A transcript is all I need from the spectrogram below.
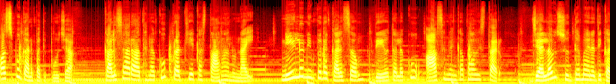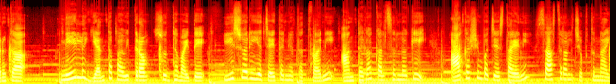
పసుపు గణపతి పూజ కలశారాధనకు ప్రత్యేక స్థానాలున్నాయి. నీళ్ళు నింపిన కలశం దేవతలకు ఆసనంగా భావిస్తారు. జలం శుద్ధమైనది కనుక నీళ్ళు ఎంత పవిత్రం శుద్ధమైతే ఈశ్వరీయ చైతన్య తత్వాన్ని అంతగా కలశంలోకి ఆకర్షింపచేస్తాయని శాస్త్రాలు చెబుతున్నాయి.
